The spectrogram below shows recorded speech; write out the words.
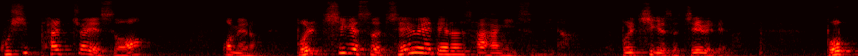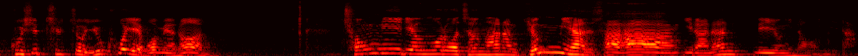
98조에서 보면은 벌칙에서 제외되는 사항이 있습니다. 벌칙에서 제외되는 법 97조 6호에 보면은 총리령으로 정하는 경미한 사항이라는 내용이 나옵니다.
